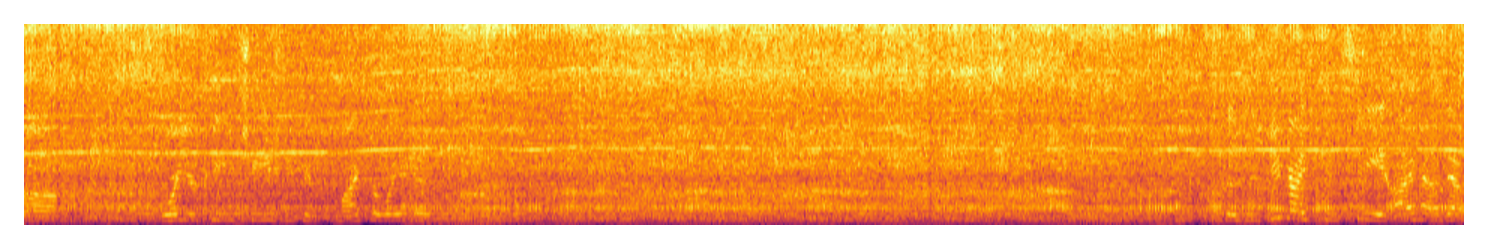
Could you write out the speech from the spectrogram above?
um, or your cream cheese, you can microwave it. Because as you guys can see, I had that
